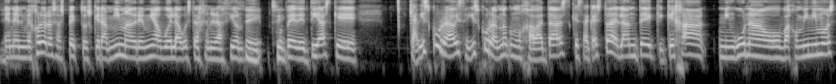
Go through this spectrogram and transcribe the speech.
en el mejor de los aspectos, que era mi madre, mi abuela, vuestra generación, sí, de tías que, que habéis currado y seguís currando como jabatas, que sacáis todo adelante, que queja ninguna o bajo mínimos.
